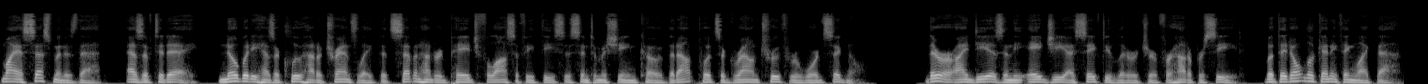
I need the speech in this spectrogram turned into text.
My assessment is that, as of today, nobody has a clue how to translate that 700 page philosophy thesis into machine code that outputs a ground truth reward signal. There are ideas in the AGI safety literature for how to proceed, but they don't look anything like that.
